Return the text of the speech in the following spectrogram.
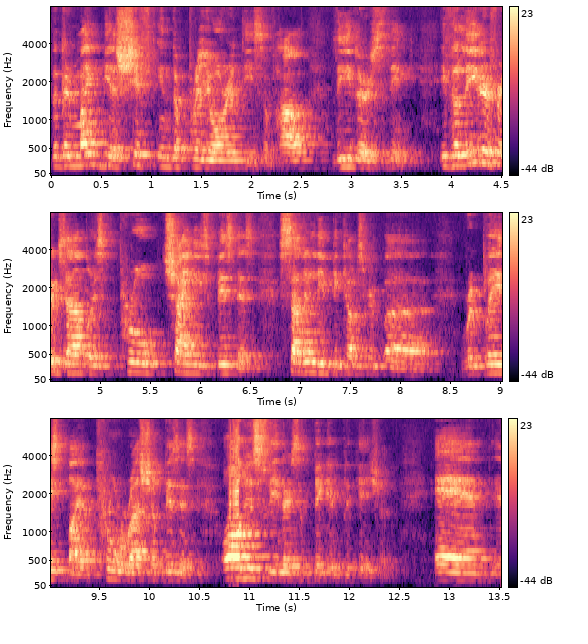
that there might be a shift in the priorities of how leaders think. If a leader, for example, is pro-Chinese business, suddenly becomes uh, replaced by a pro-Russia business, obviously there's a big implication. And uh,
